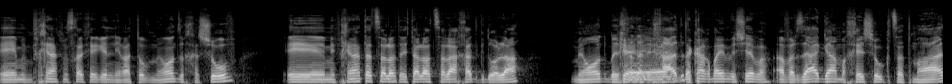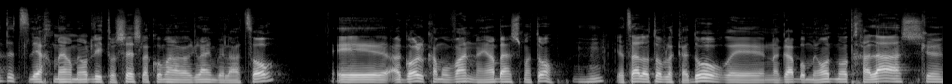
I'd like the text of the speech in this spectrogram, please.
אה, מבחינת משחק רגל נראה טוב מאוד, זה חשוב. אה, מבחינת הצלות הייתה לו הצלה אחת גדולה, מאוד באחד כן, על אחד, דקה 47. אבל זה היה גם אחרי שהוא קצת מעד, הצליח מהר מאוד להתאושש, לקום על הרגליים ולעצור. אה, הגול כמובן היה באשמתו, יצא לא טוב לכדור, אה, נגע בו מאוד מאוד חלש, כן.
